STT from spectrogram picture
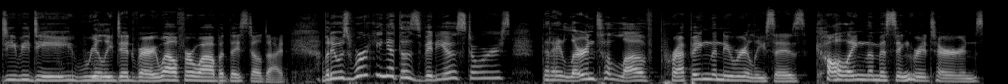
DVD really did very well for a while, but they still died. But it was working at those video stores that I learned to love prepping the new releases, calling the missing returns,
